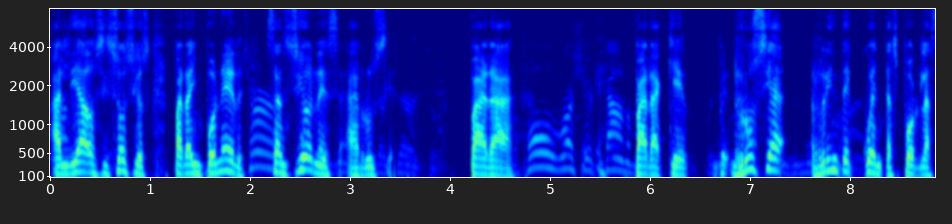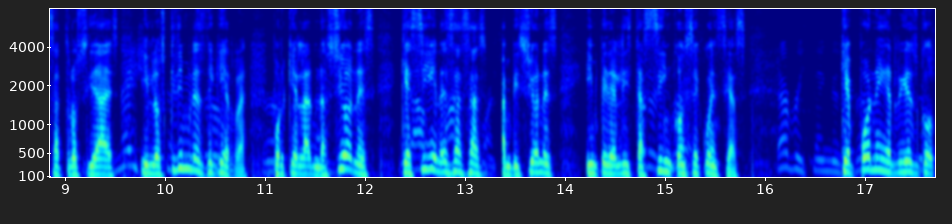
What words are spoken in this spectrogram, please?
aliados y socios para imponer sanciones a Rusia, para, para que Rusia rinde cuentas por las atrocidades y los crímenes de guerra, porque las naciones que siguen esas ambiciones imperialistas sin consecuencias, que ponen en riesgo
